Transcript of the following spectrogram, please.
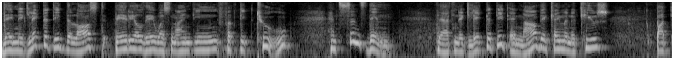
They neglected it. The last burial there was 1952, and since then they have neglected it, and now they came and accuse, but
